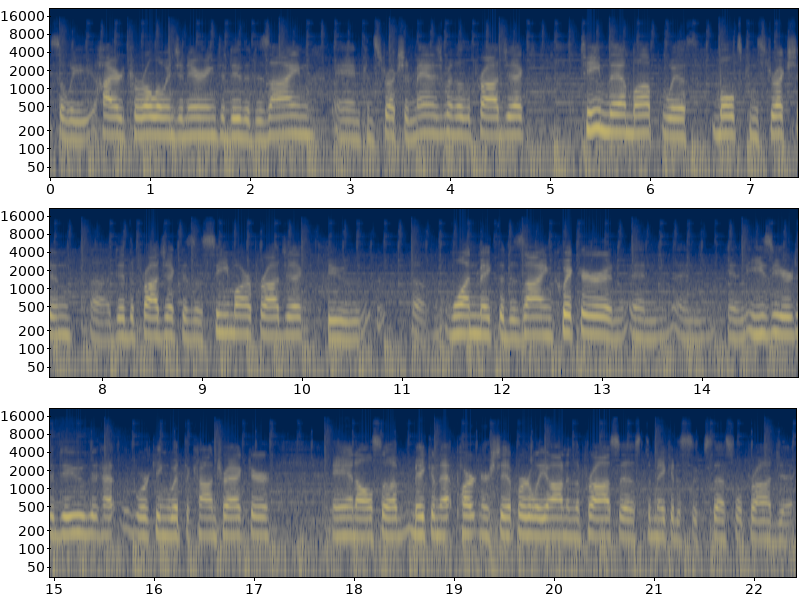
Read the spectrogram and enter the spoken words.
so we hired Carollo Engineering to do the design and construction management of the project teamed them up with Moltz Construction, uh, did the project as a CMAR project to, uh, one, make the design quicker and, and, and, and easier to do, working with the contractor, and also making that partnership early on in the process to make it a successful project.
